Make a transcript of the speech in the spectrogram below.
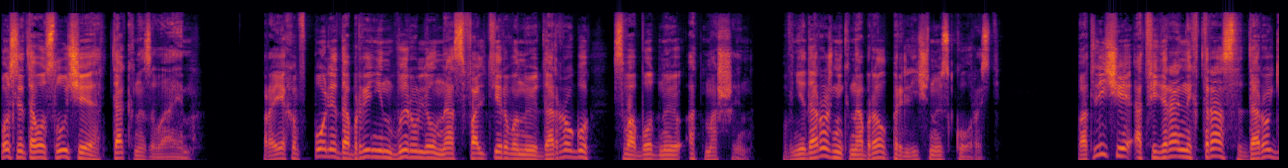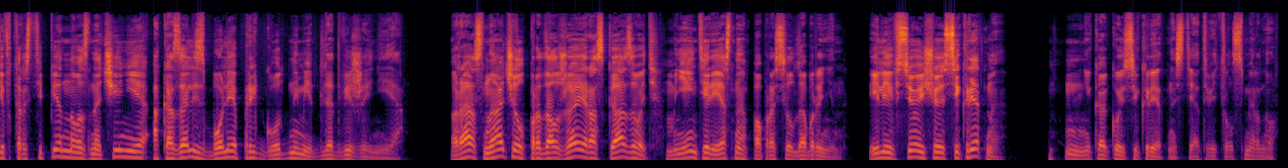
После того случая так называем. Проехав поле, Добрынин вырулил на асфальтированную дорогу, свободную от машин. Внедорожник набрал приличную скорость. В отличие от федеральных трасс, дороги второстепенного значения оказались более пригодными для движения. «Раз начал, продолжай рассказывать. Мне интересно», — попросил Добрынин. «Или все еще секретно?» «Никакой секретности», — ответил Смирнов.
